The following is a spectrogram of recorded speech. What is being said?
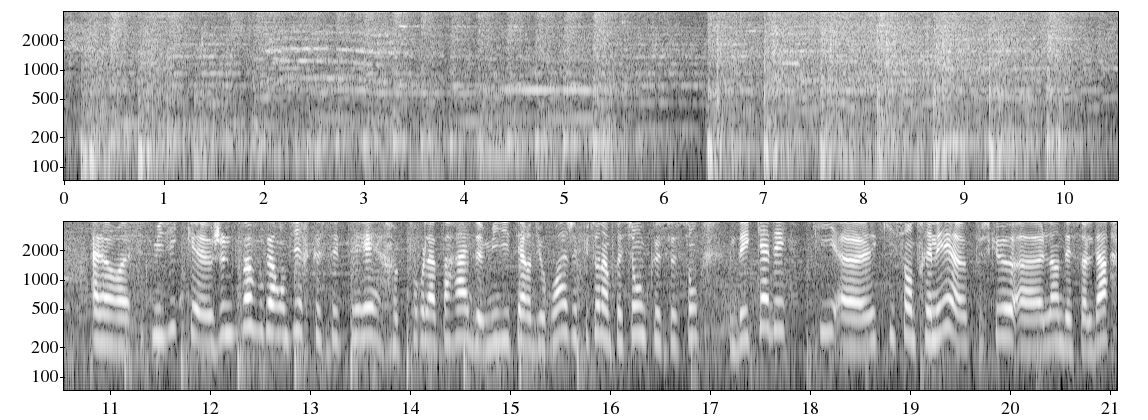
Alors euh, cette musique, euh, je ne peux pas vous garantir que c'était euh, pour la parade militaire du roi. J'ai plutôt l'impression que ce sont des cadets qui, qui s'entraînaient, puisque l'un des soldats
